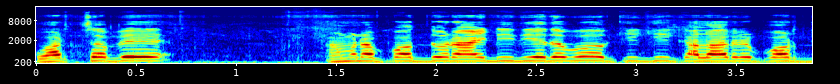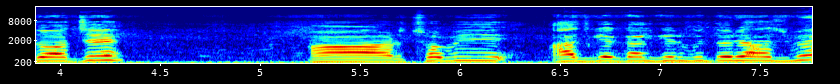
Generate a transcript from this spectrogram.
হোয়াটসঅ্যাপে আমরা পদ্মর আইডি দিয়ে দেবো, কী কী কালারের পদ্ম আছে। আর ছবি আজকে কালকের ভিতরে আসবে।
